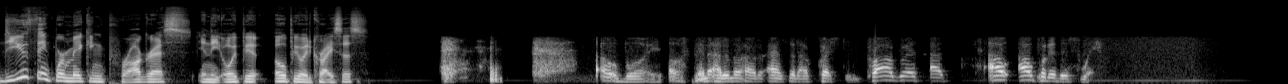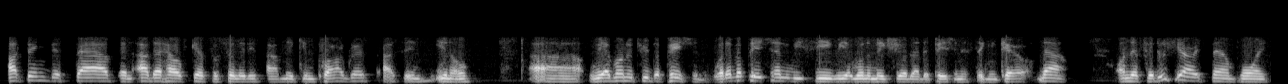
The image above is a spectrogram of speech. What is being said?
Do you think we're making progress in the opi- opioid crisis? oh boy, Austin, I don't know how to answer that question. Progress, I I'll, I'll put it this way. I think the staff and other healthcare facilities are making progress. As in, you know, uh, we are going to treat the patient. Whatever patient we see, we are going to make sure that the patient is taken care of. Now, on the fiduciary standpoint,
